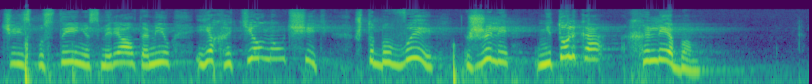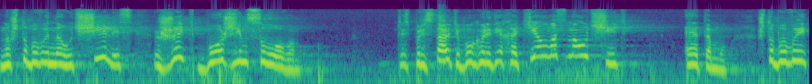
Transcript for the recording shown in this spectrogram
через пустыню, смирял, томил, и я хотел научить, чтобы вы жили не только хлебом, но чтобы вы научились жить Божьим Словом. То есть представьте, Бог говорит, я хотел вас научить этому, чтобы вы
